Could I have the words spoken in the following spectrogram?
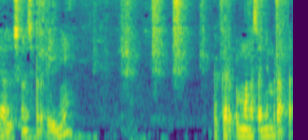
kita haluskan seperti ini agar pemanasannya merata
